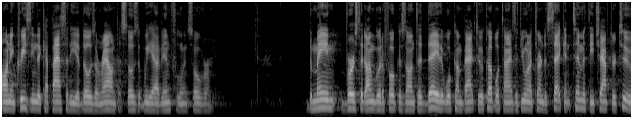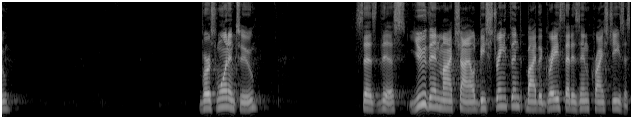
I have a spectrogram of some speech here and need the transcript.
on increasing the capacity of those around us, those that we have influence over. The main verse that I'm going to focus on today that we'll come back to a couple of times, if you want to turn to 2 Timothy chapter 2, verse 1 and 2 says this You then, my child, be strengthened by the grace that is in Christ Jesus.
